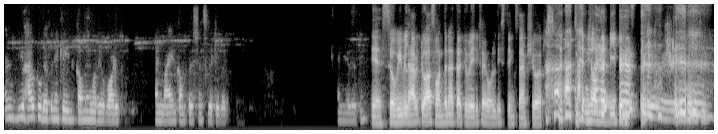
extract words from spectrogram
And you have to definitely come over your body and mind compulsions little bit. Any other thing? yes. So we will have to ask Vandanaka to verify all these things, I'm sure. Many of the details.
